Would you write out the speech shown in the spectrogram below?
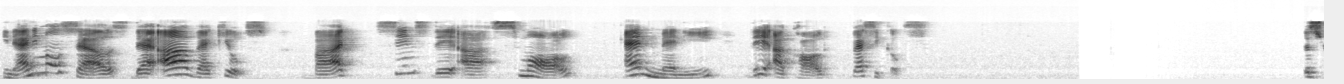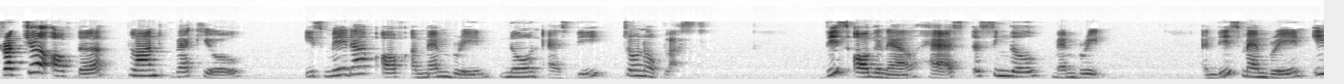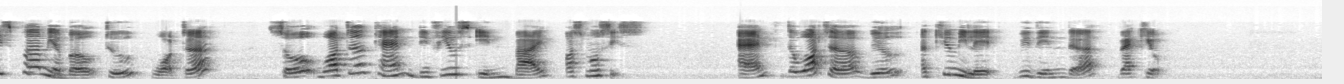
In animal cells, there are vacuoles, but since they are small and many, they are called vesicles. The structure of the plant vacuole is made up of a membrane known as the tonoplast. This organelle has a single membrane and this membrane is permeable to water so water can diffuse in by osmosis and the water will accumulate within the vacuole.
